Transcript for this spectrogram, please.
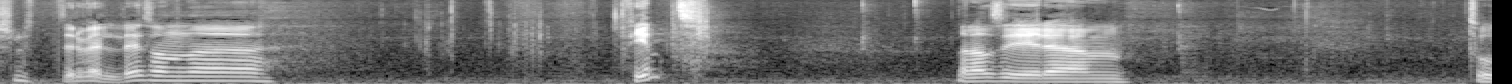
slutter veldig sånn eh, fint. Når han sier eh, to,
